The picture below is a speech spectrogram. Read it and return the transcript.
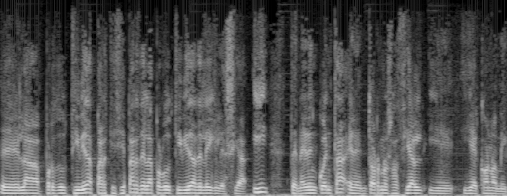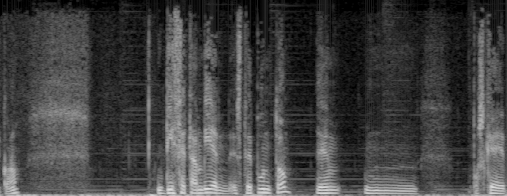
Eh, la productividad, participar de la productividad de la Iglesia y tener en cuenta el entorno social y, económico. Dice también este punto mm, pues que,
